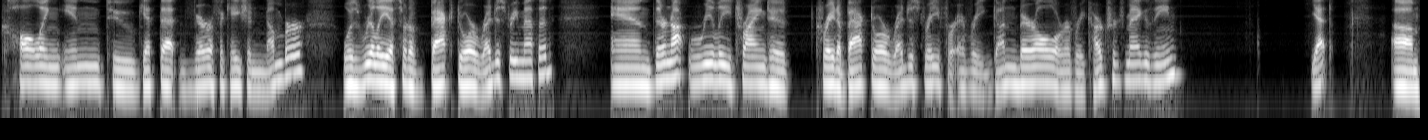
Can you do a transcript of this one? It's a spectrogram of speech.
calling in to get that verification number was really a sort of backdoor registry method. And they're not really trying to create a backdoor registry for every gun barrel or every cartridge magazine yet. Um,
